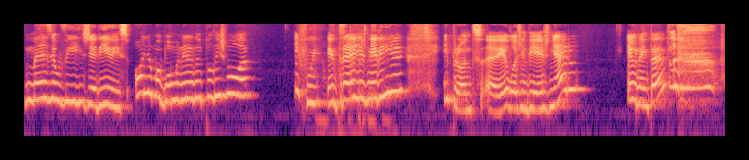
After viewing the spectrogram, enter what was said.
mas eu vi engenharia e disse, olha, uma boa maneira de ir para Lisboa e fui. Entrei em engenharia e pronto. Eh, ele hoje em dia é engenheiro, eu nem tanto.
